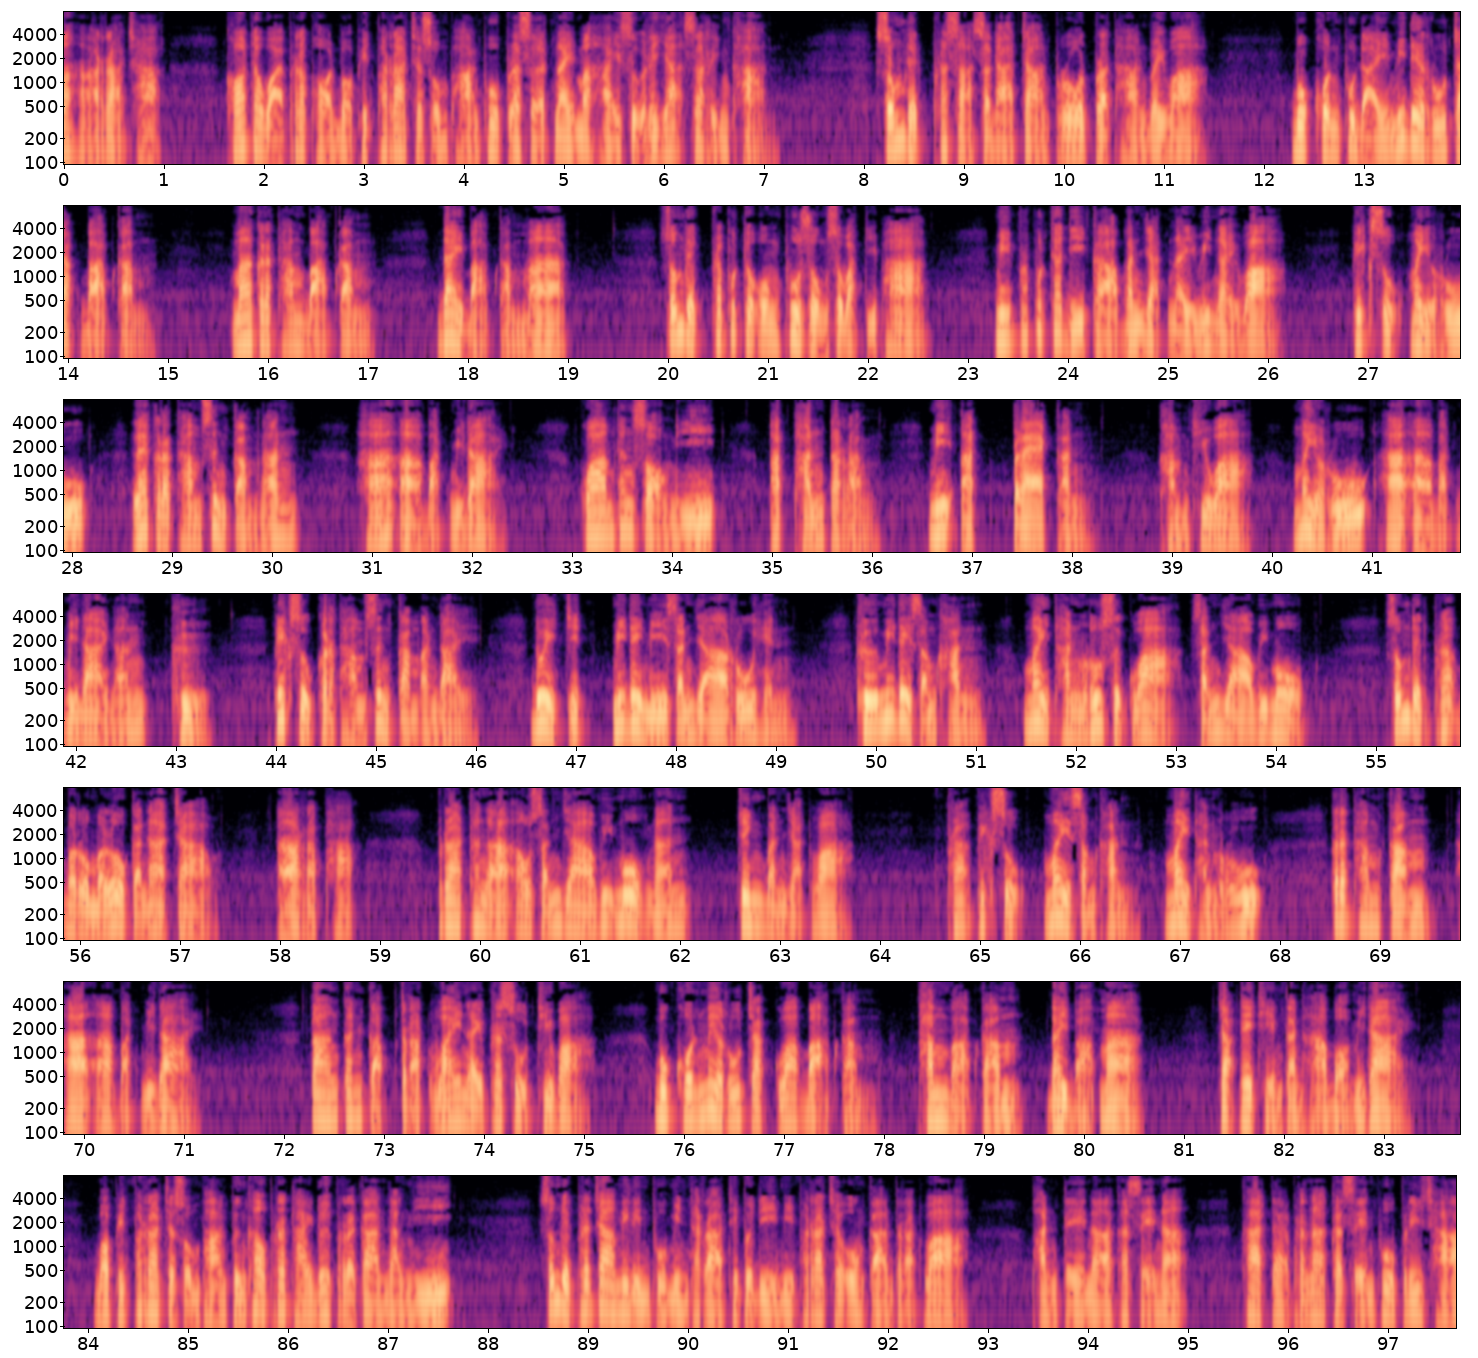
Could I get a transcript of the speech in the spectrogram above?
มหาราชะ ขอถวายพระพรบพิษพระราชสมภารผู้ประเสริฐในมหายสุริยะสริงคาร สมเด็จพระศาสดาจารย์โปรดประทานไว้ว่า บุคคลผู้ใดไม่ได้รู้จักบาปกรรม มากระทำบาปกรรม ได้บาปกรรมมาก สมเด็จพระพุทธองค์ผู้ทรงสวัสดิภาคมีพระพุทธดีกาบัญญัติในวินัยว่า ภิกษุไม่รู้และกระทำซึ่งกรรมนั้น หาอาบัติไม่ได้ ความทั้งสองนี้ อัดถันตรัง มีอัดแปลกันคำที่ว่า ไม่รู้หาอาบัติไม่ได้นั้น คือ ภิกษุกระทำซึ่งกรรมอันใด ด้วยจิตมิได้มีสัญญารู้เห็น คือมิได้สำคัญไม่ทันรู้สึกว่าสัญญาวิโมก สมเด็จพระบรมโลกนาถเจ้า อารัพะ ปรารถนาเอาสัญญาวิโมกนั้น จึงบัญญัติว่า พระภิกษุไม่สำคัญไม่ทันรู้ กระทำกรรมหาอาบัติไม่ได้ ต่างกันกับตรัสไว้ในพระสูตรที่ว่า บุคคลไม่รู้จักว่าบาปกรรมทำบาปกรรมได้บาปมาก จะได้เถียงกันหาบ่อไม่ได้บ่อพิษพระราชสมภารพึงเข้าพระทัยด้วยประการดังนี้ สมเด็จพระเจ้ามิลินภูมินทราธิบดีมีพระราชองค์การตรัสว่า พันเตนาคเสนะข้าแต่พระนาคเษนผู้ปรีชา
